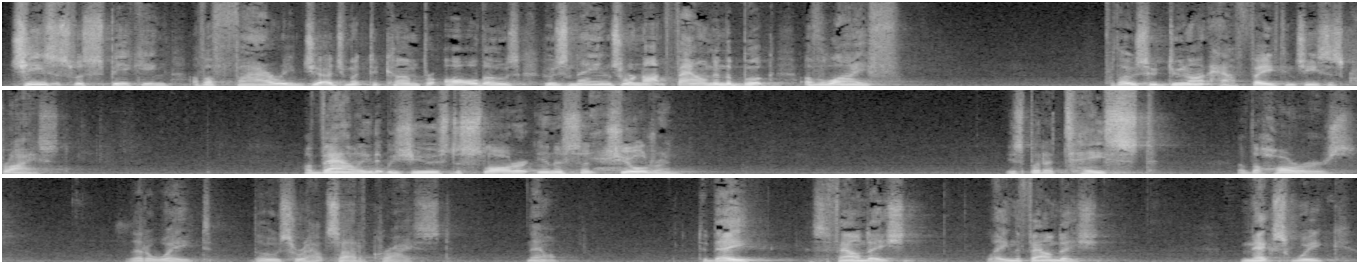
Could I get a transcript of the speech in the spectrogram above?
Jesus was speaking of a fiery judgment to come for all those whose names were not found in the book of life. For those who do not have faith in Jesus Christ a valley that was used to slaughter innocent children, is but a taste of the horrors that await those who are outside of Christ. Now, today is the foundation, laying the foundation. Next week,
